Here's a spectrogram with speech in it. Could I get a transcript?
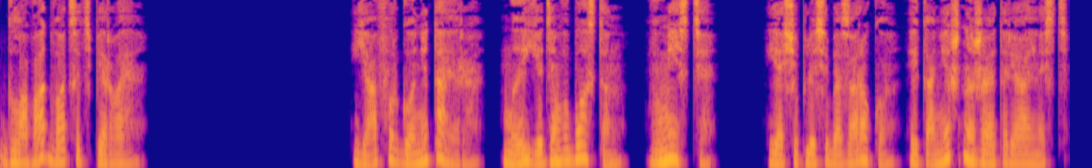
Глава двадцать первая. Я в фургоне Тайра. Мы едем в Бостон. Вместе. Я щиплю себя за руку, и, конечно же, это реальность.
